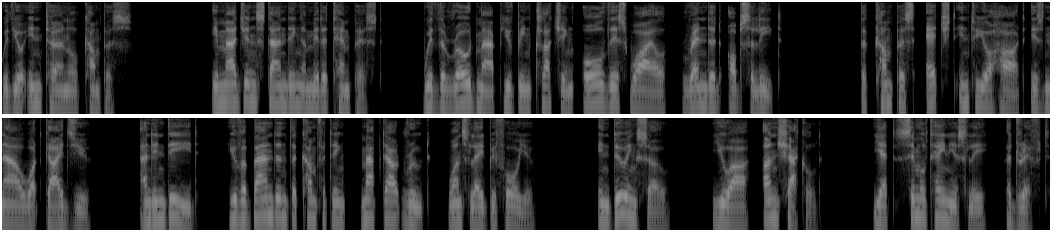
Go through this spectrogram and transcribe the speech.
with Your Internal Compass. Imagine standing amid a tempest, with the roadmap you've been clutching all this while rendered obsolete. The compass etched into your heart is now what guides you, and indeed, you've abandoned the comforting, mapped out route once laid before you. In doing so, you are unshackled, yet simultaneously adrift.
